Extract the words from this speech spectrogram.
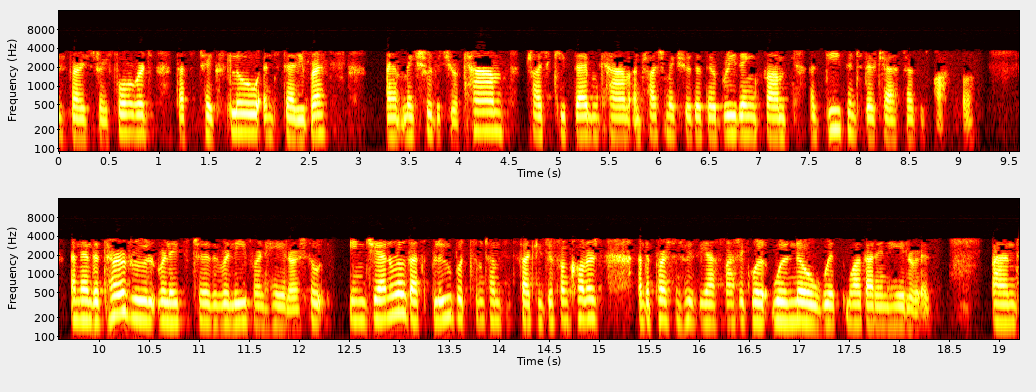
is very straightforward. That's take slow and steady breaths and make sure that you're calm, try to keep them calm, and try to make sure that they're breathing from as deep into their chest as is possible. And then the third rule relates to the reliever inhaler. So in general, that's blue, but sometimes it's slightly different colours, and the person who's the asthmatic will, will know with what that inhaler is. And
